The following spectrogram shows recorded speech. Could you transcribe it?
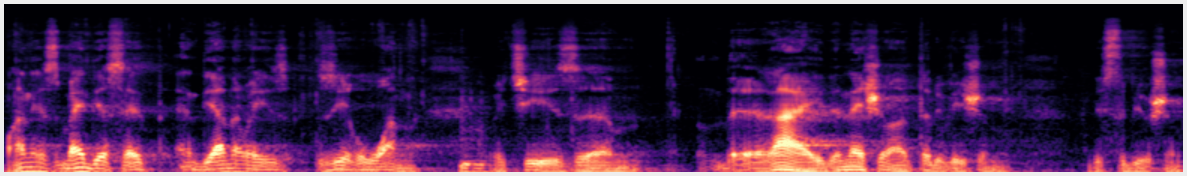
One is Mediaset, and the other is Zero One, which is um, the RAI, the national television distribution.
